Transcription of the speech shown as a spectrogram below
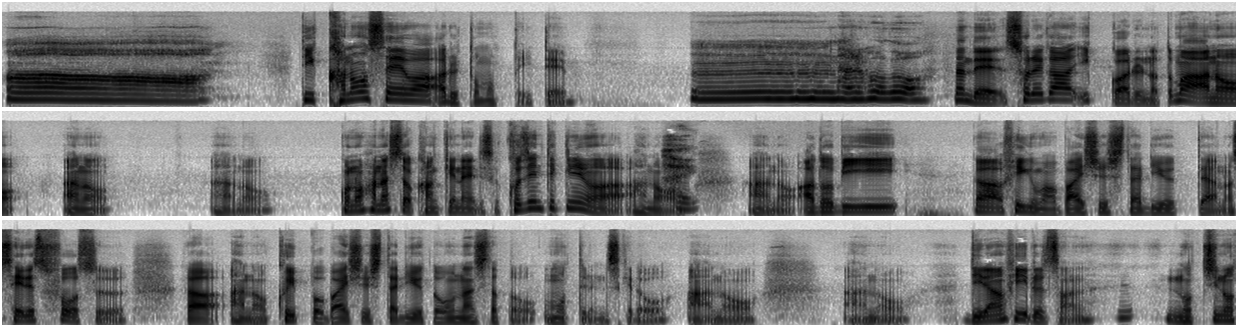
ああ。っていう可能性はあると思っていてうーん、なるほど。なんでそれが一個あるのとまああのあのあのこの話とは関係ないですけど個人的にはあの、はい。あの Adobe が Figma を買収した理由ってあの Salesforce があのクイップを買収した理由と同じだと思ってるんですけどあのあのディラン・フィールズさん後々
